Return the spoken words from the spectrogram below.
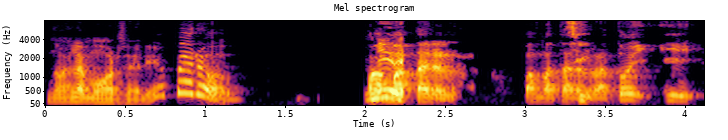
no es la mejor serie, pero para matar el, matar sí. el rato. Y, y,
